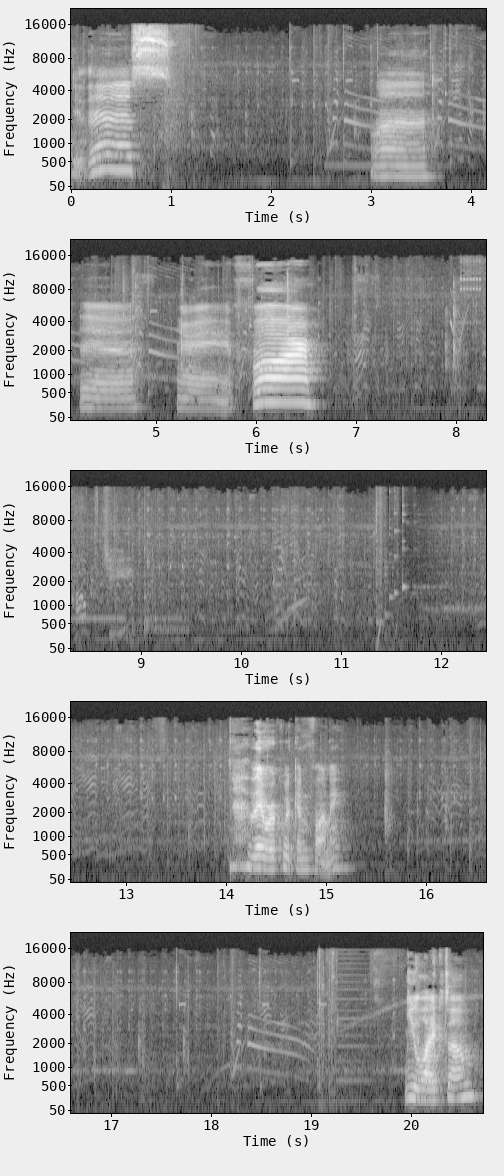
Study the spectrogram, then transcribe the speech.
Do this. One, two, three, four. they were quick and funny. You liked them?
